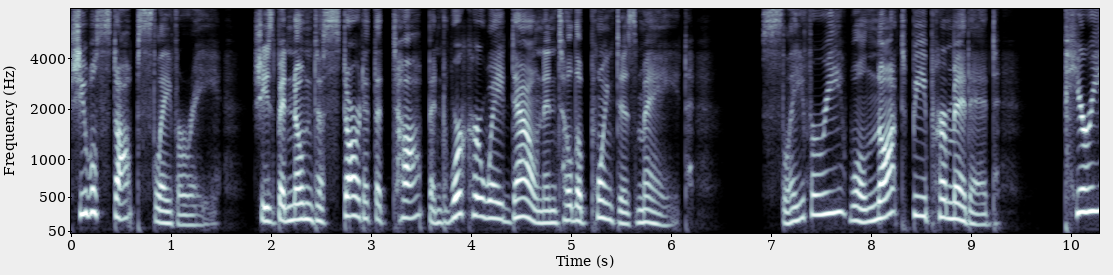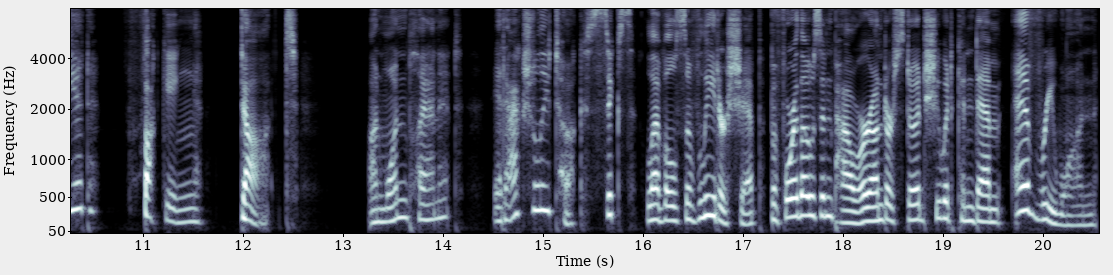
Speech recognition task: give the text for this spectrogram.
she will stop slavery. She's been known to start at the top and work her way down until the point is made. Slavery will not be permitted. Period. Fucking dot. On one planet, it actually took six levels of leadership before those in power understood she would condemn everyone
